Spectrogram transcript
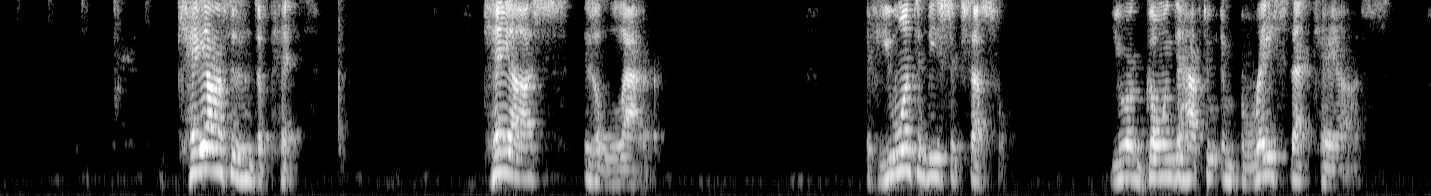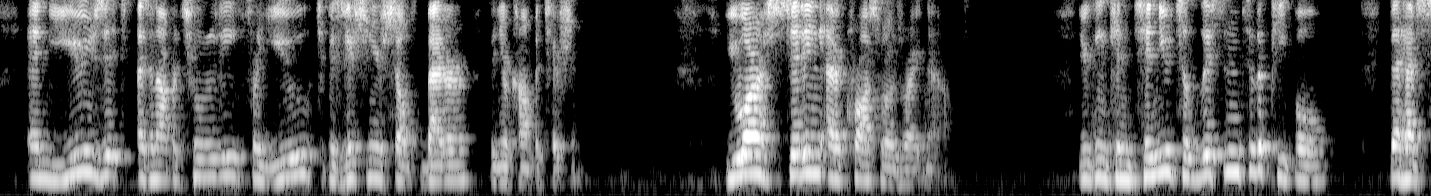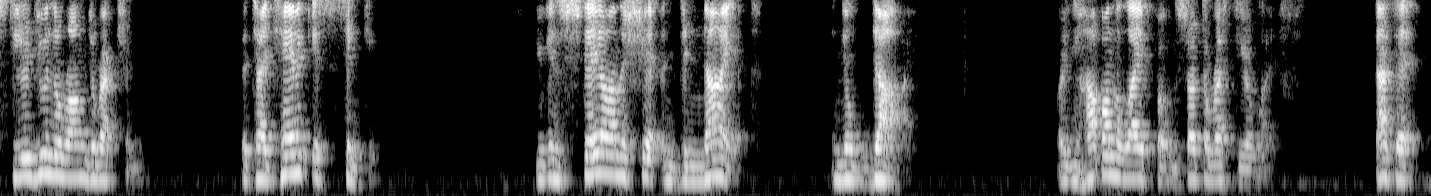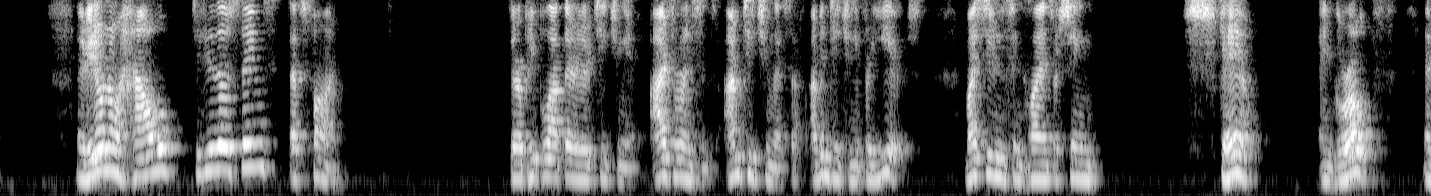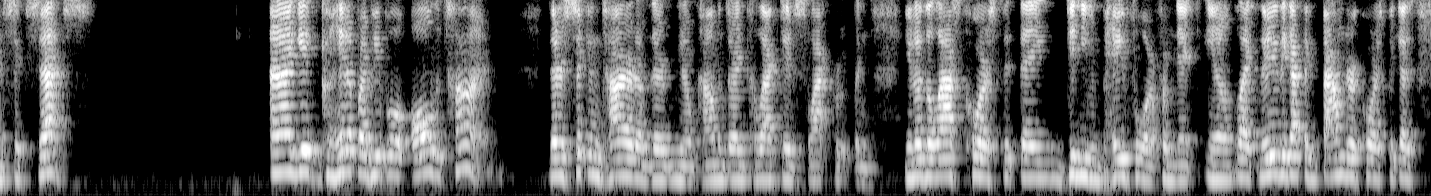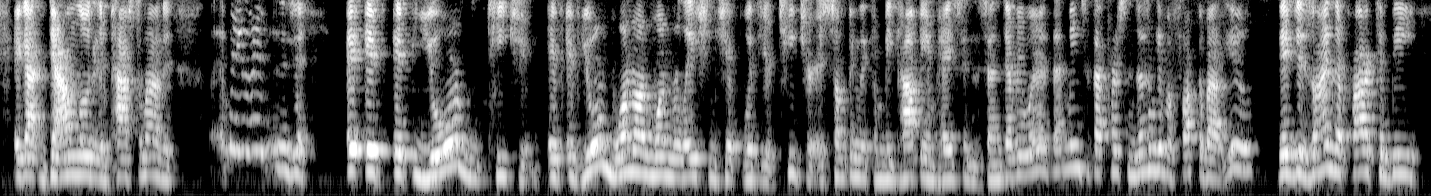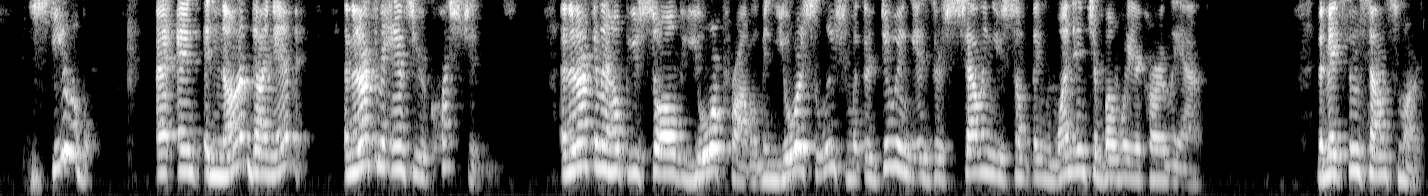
chaos isn't a pit chaos is a ladder if you want to be successful, you are going to have to embrace that chaos and use it as an opportunity for you to position yourself better than your competition. You are sitting at a crossroads right now. You can continue to listen to the people that have steered you in the wrong direction. The Titanic is sinking. You can stay on the ship and deny it, and you'll die or you can hop on the lifeboat and start the rest of your life. That's it. And if you don't know how to do those things, that's fine. There are people out there that are teaching it. I, for instance, I'm teaching that stuff. I've been teaching it for years. My students and clients are seeing scale and growth and success. And I get hit up by people all the time that are sick and tired of their you know common thread collective slack group. And you know the last course that they didn't even pay for from nick you know like they, they got the founder course because it got downloaded and passed around. And i mean if if you're teaching if, if your one-on-one relationship with your teacher is something that can be copy and pasted and sent everywhere that means that that person doesn't give a fuck about you. They've designed their product to be stealable and, and non-dynamic and they're not going to answer your questions. And they're not going to help you solve your problem and your solution. What they're doing is they're selling you something one inch above where you're currently at. That makes them sound smart.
